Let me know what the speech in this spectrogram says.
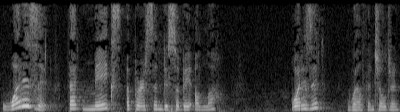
what is it that makes a person disobey Allah? What is it? Wealth and children.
